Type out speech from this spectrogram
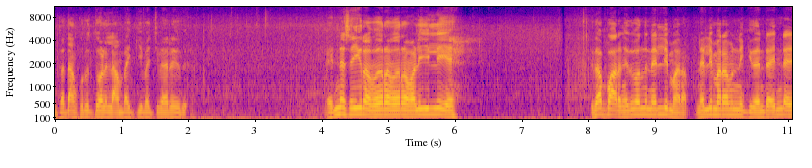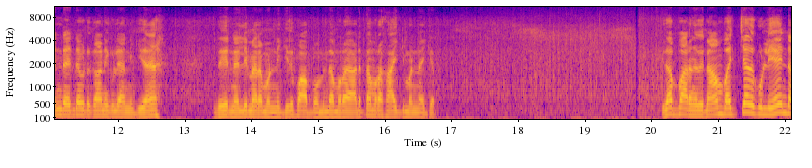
இப்போ தான் குருத்துவல் எல்லாம் பைக்கி வச்சு வருது. என்ன செய்கிற? வேறு வேறு வழி இல்லையே. இதை பாருங்கள் இது வந்து நெல்லி மரம். நெல்லி மரம்னு நிற்கிது எந்த எந்த எந்த எந்த வீட்டு காணிக்குள்ளே நிற்கிதேன் இது நெல்லி மரம் நிற்கிது பார்ப்போம் இந்த முறை அடுத்த முறை காய்க்குமென்னு நினைக்கிறேன். இதை பாருங்க இது நான் வச்சதுக்குள்ளேயே இந்த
